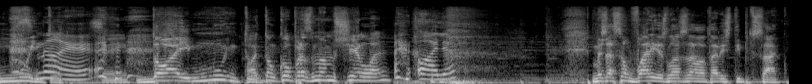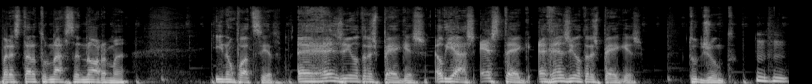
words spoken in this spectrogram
muito. Não é? Sim. Dói muito. Ou então compras uma mochila. Olha, Mas já são várias lojas a adotar este tipo de saco para estar a tornar-se a norma. E não pode ser. Arranjem outras pegas. Aliás, hashtag arranjem outras pegas. Tudo junto. Uhum.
